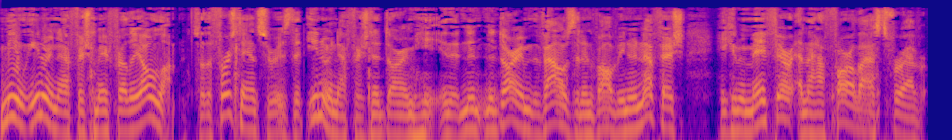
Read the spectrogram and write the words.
Miu inu nefesh. So the first answer is that inu nefesh nadarim, he, nadarim, the vows that involve inu nefesh, he can be mefer and the hafar lasts forever.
